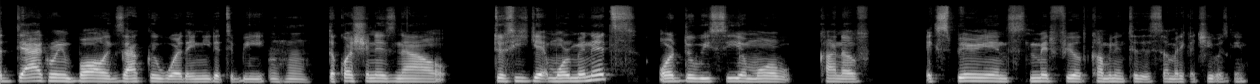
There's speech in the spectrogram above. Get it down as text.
a daggering ball exactly where they need it to be. Mm-hmm. The question is now, does he get more minutes or do we see a more kind of experienced midfield coming into this America Chivas game?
